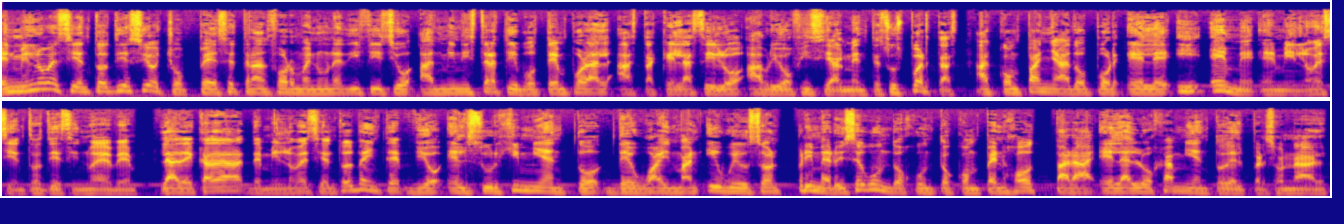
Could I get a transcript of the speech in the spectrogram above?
En 1918, P se transformó en un edificio administrativo temporal hasta que el asilo abrió oficialmente sus puertas, acompañado por L y M en 1919. La década de 1920 vio el surgimiento de Whiteman y Wilson primero y segundo junto con Penhold para el alojamiento del personal.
